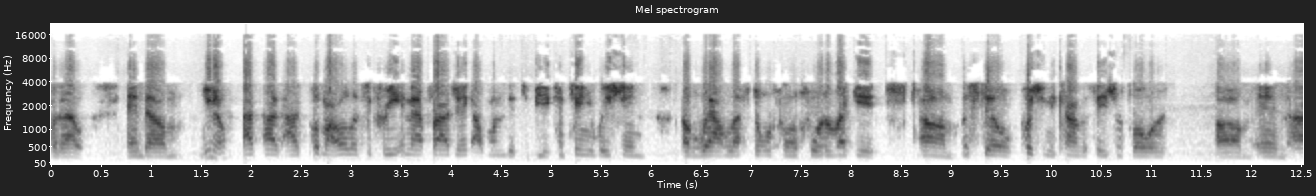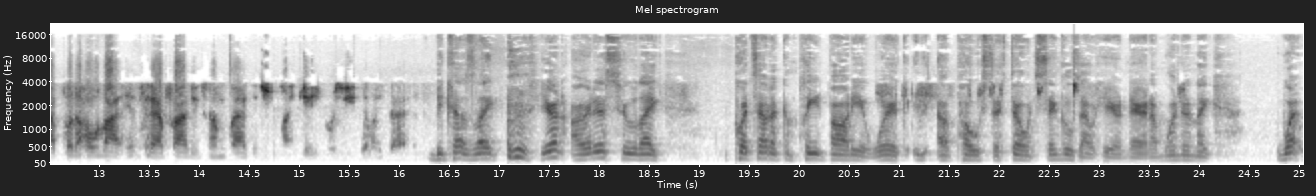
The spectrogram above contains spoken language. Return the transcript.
put out. And, um, you know, I, I, I put my all into creating that project. I wanted it to be a continuation of where I left off on for the record, um, but still pushing the conversation forward. Um, and I put a whole lot into that project, so I'm glad that you like it, you received it like that. Because, like, you're an artist who, like, puts out a complete body of work opposed to throwing singles out here and there, and I'm wondering, like, what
